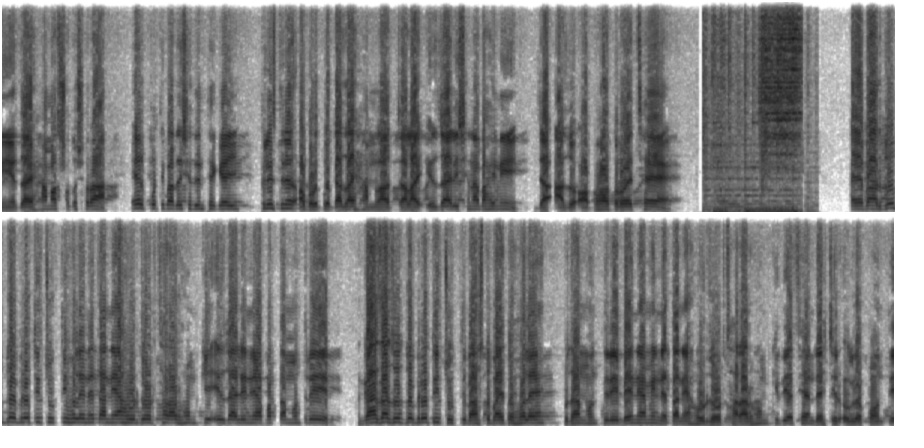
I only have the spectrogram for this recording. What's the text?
নিয়ে যায় হামাস সদস্যরা। এর প্রতিবাদে সেদিন থেকেই ফিলিস্তিনের অবরুদ্ধ গাজায় হামলা চালায় ইসরায়েলি সেনাবাহিনী, যা আজও অব্যাহত রয়েছে। এবার যুদ্ধবিরতি চুক্তি হলে নেতানিয়াহুর জোট ছাড়ার হুমকি ইসরায়েলি নিরাপত্তা মন্ত্রীর। গাজা যুদ্ধ যুদ্ধবিরতি চুক্তি বাস্তবায়িত হলে প্রধানমন্ত্রী বেনিয়ামিন নেতানিয়াহুর জোট ছাড়ার হুমকি দিয়েছেন দেশটির উগ্রপন্থী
